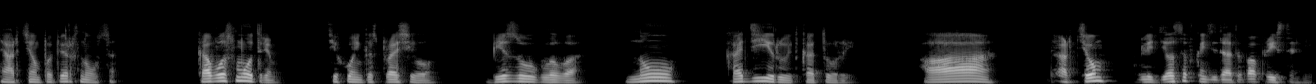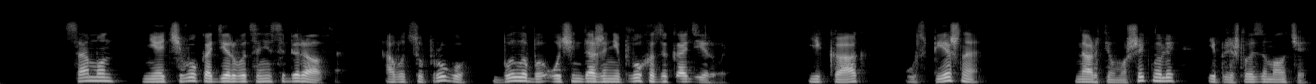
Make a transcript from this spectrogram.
Артем поперхнулся. «Кого смотрим?» – тихонько спросил он. «Безуглого. Ну, кодирует который». А, -а, -а Артем вгляделся в кандидата попристальней. Сам он ни от чего кодироваться не собирался, а вот супругу было бы очень даже неплохо закодировать. И как? Успешно? На Артема шикнули, и пришлось замолчать.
